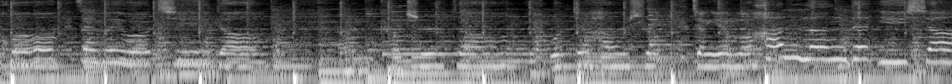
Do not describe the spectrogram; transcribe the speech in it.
火在为我祈祷，而你可知道，我的汗水将淹没寒冷的异乡。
